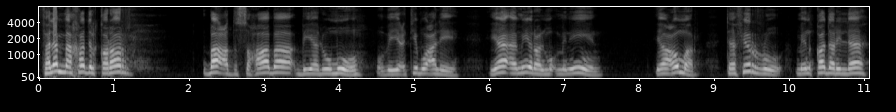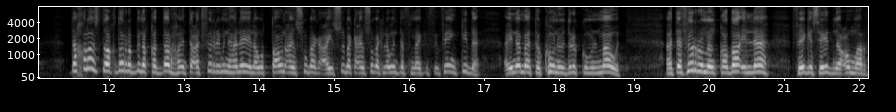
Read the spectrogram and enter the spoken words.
فلما خد القرار بعض الصحابة بيلوموه وبيعتبوا عليه. يا أمير المؤمنين يا عمر تفر من قدر الله؟ ده خلاص ده أقدار ربنا قدرها. أنت هتفر منها ليه؟ لو الطاعون هيصيبك هيصيبك هيصيبك لو أنت في, فين كده؟ أينما تكونوا يدرككم الموت. أتفر من قضاء الله؟ فيجي سيدنا عمر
